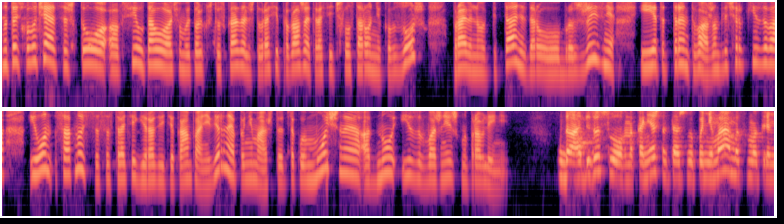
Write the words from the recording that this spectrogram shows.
Ну, то есть получается, что а, в силу того, о чем вы только что сказали, что в России продолжает расти число сторонников ЗОЖ, правильного питания, здорового образа жизни, и этот тренд важен для Черкизова, и он соотносится со стратегией развития компании. Верно я понимаю, что это такое мощное, одно из важнейших направлений? Да, безусловно, конечно, потому что мы понимаем, мы смотрим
